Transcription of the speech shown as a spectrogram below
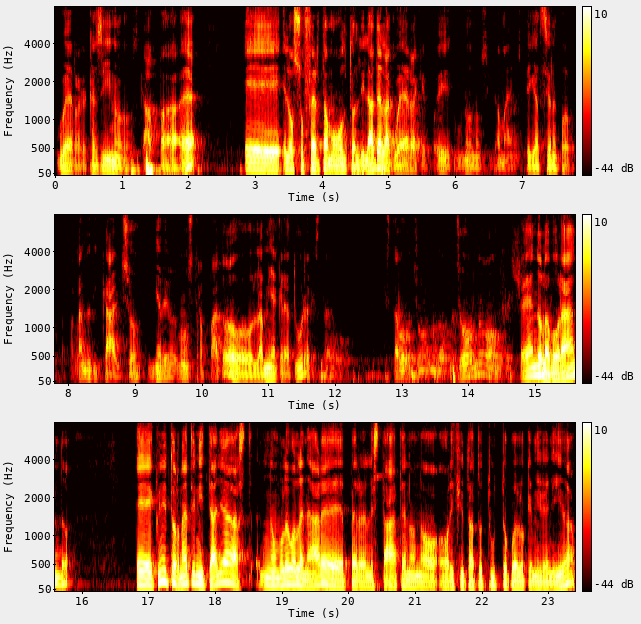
Guerra, casino, scappa, eh? e, e l'ho sofferta molto, al di là della guerra, che poi uno non si dà mai una spiegazione. Poi, parlando di calcio, mi avevano strappato la mia creatura che stavo, che stavo giorno dopo giorno crescendo, lavorando. E quindi tornato in Italia non volevo allenare per l'estate, non ho, ho rifiutato tutto quello che mi veniva.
